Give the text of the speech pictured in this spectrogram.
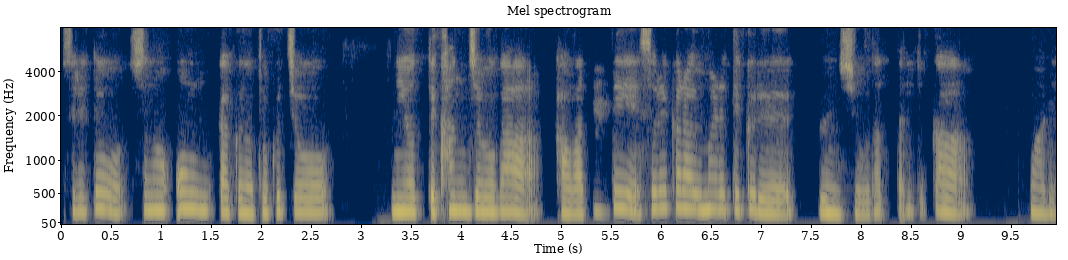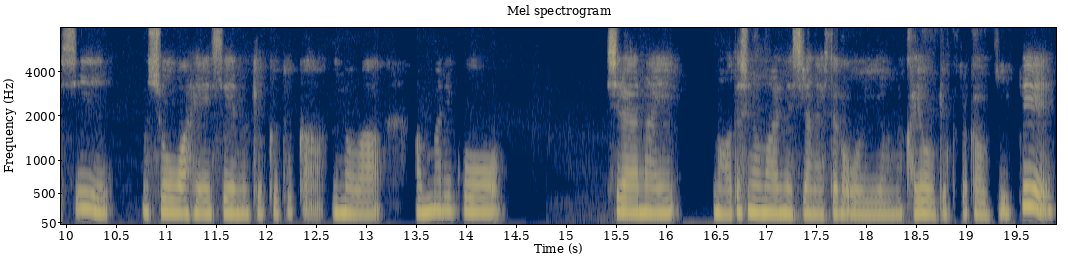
すると、その音楽の特徴によって感情が変わって、それから生まれてくる文章だったりとかもあるし、昭和、平成の曲とか、今はあんまりこう、知らない、まあ私の周りには知らない人が多いような歌謡曲とかを聞いて、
